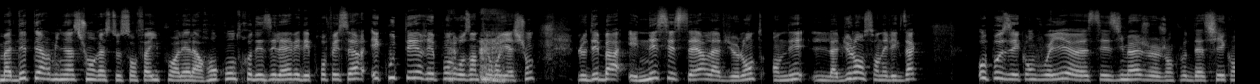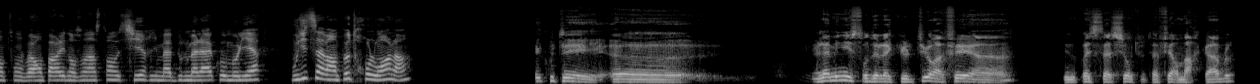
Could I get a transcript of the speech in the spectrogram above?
Ma détermination reste sans faille pour aller à la rencontre des élèves et des professeurs, écouter, répondre aux interrogations. Le débat est nécessaire, la, violente en est, la violence en est l'exact Quand vous voyez euh, ces images, Jean-Claude Dacier, quand on va en parler dans un instant aussi, Rima Abdulmalak, au Molière, vous dites que ça va un peu trop loin là Écoutez, euh, la ministre de la Culture a fait une prestation tout à fait remarquable.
